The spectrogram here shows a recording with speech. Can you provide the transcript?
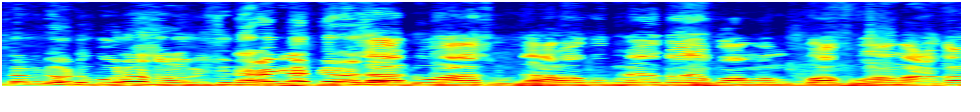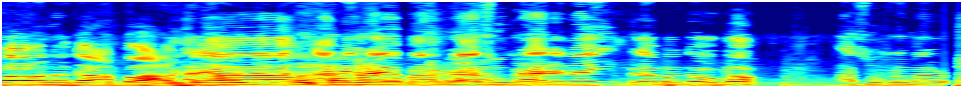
તમે દોઢું બોલો છો? અમે સુધારાની વાત કરો છો. ડોહા સુધારો કોક ને તો કોક કોક ગોમ આગળ આવે ને કે આ તો આવી જાય. આ- મારા છોકરા અરે નહીં પેલા બંકો આ છોકરા મારા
